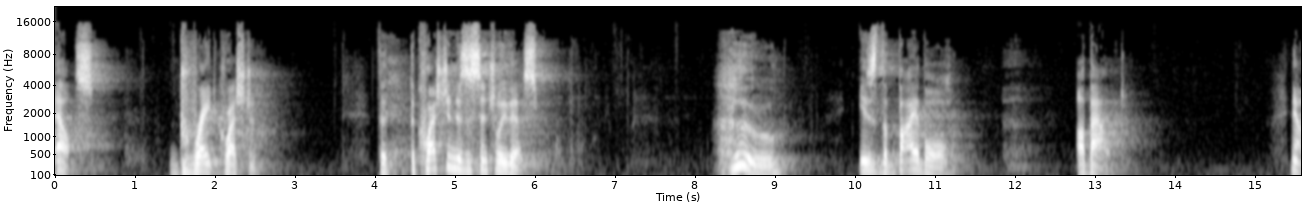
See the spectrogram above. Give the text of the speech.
else? Great question. The, the question is essentially this Who is the Bible about? Now,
